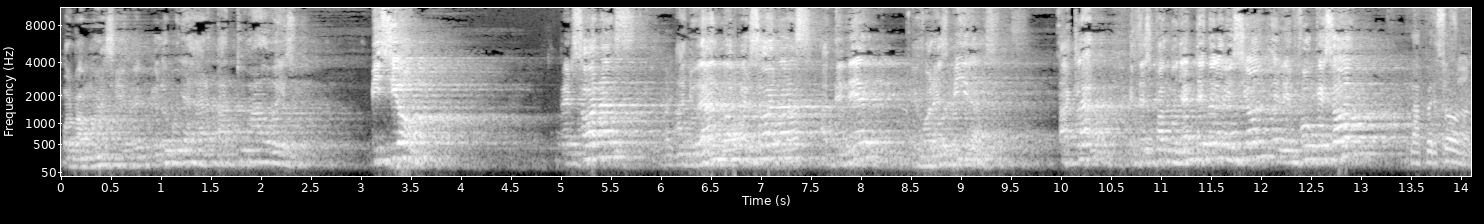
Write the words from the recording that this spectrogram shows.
volvamos a hacerlo. Yo les voy a dejar tatuado eso. Visión. Personas ayudando a personas a tener mejores vidas. ¿Está claro? Entonces, cuando ya entiendo la visión, el enfoque son Las personas.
